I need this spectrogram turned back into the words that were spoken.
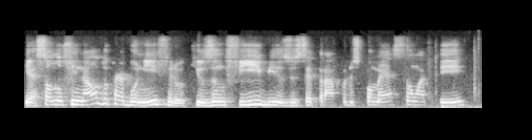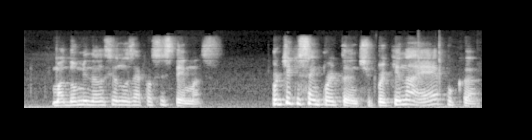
E é só no final do Carbonífero que os anfíbios e os tetrápodes começam a ter uma dominância nos ecossistemas. Por que, que isso é importante? Porque na época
